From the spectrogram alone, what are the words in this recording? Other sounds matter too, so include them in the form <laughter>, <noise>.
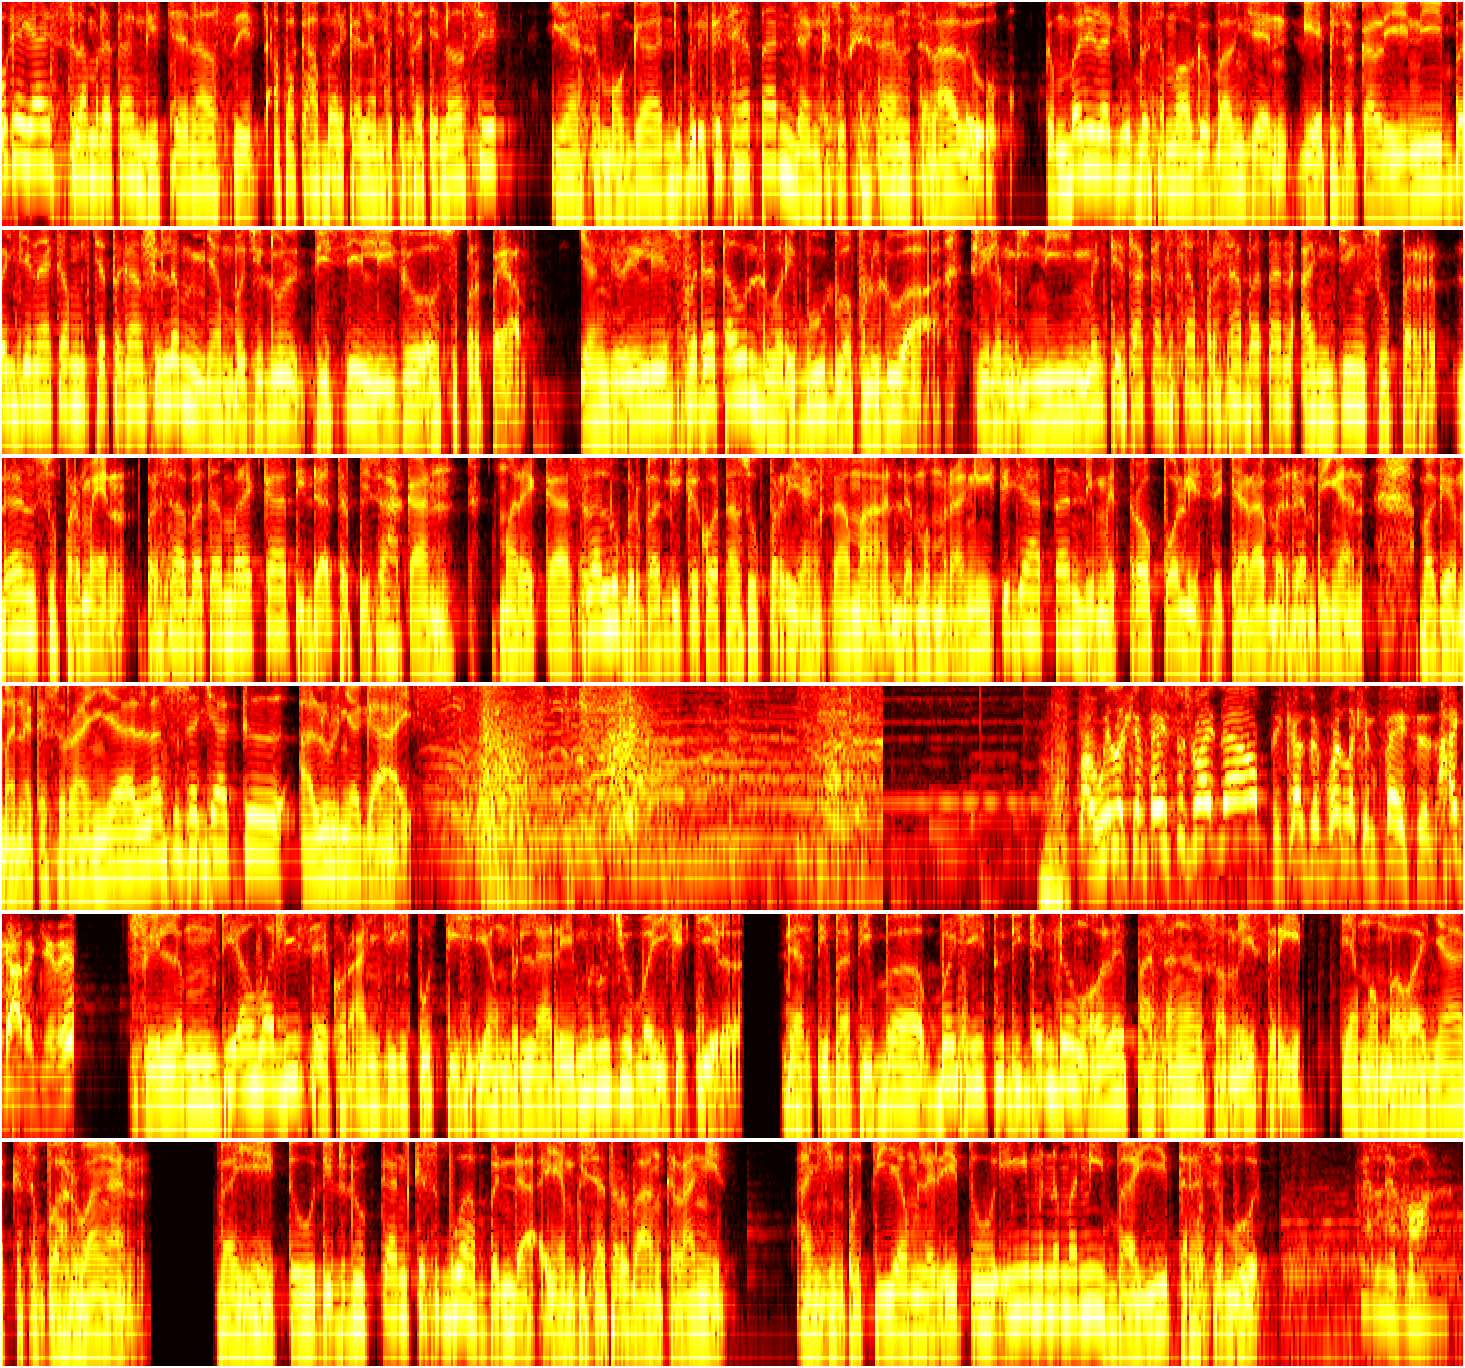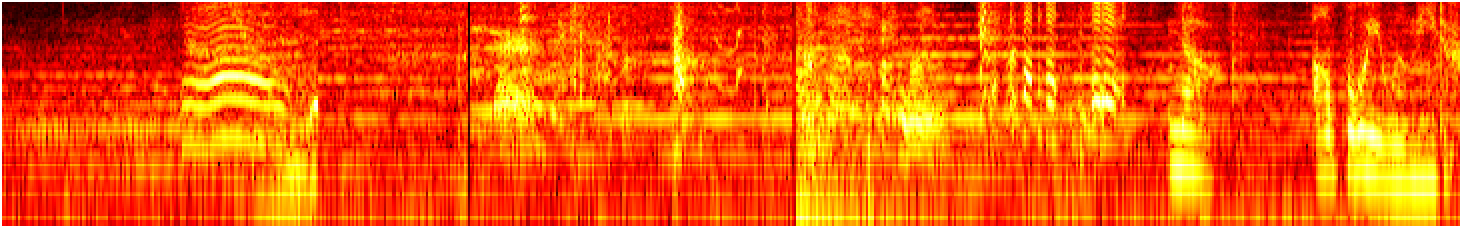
Oke guys, selamat datang di channel Sid. Apa kabar kalian pecinta channel Sid? Ya semoga diberi kesehatan dan kesuksesan selalu. Kembali lagi bersama gue Bang Jen. Di episode kali ini, Bang Jen akan menceritakan film yang berjudul DC League of Super Pet yang dirilis pada tahun 2022. Film ini menceritakan tentang persahabatan anjing super dan Superman. Persahabatan mereka tidak terpisahkan. Mereka selalu berbagi kekuatan super yang sama dan memerangi kejahatan di metropolis secara berdampingan. Bagaimana keseruannya? Langsung saja ke alurnya guys. Are we licking faces right now? Because if we're licking faces, I gotta get it. Film diawali seekor anjing putih yang berlari menuju bayi kecil. Dan tiba-tiba bayi itu digendong oleh pasangan suami istri yang membawanya ke sebuah ruangan. Bayi itu didudukkan ke sebuah benda yang bisa terbang ke langit. Anjing putih yang melihat itu ingin menemani bayi tersebut. We'll live on. No, our boy will need a.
